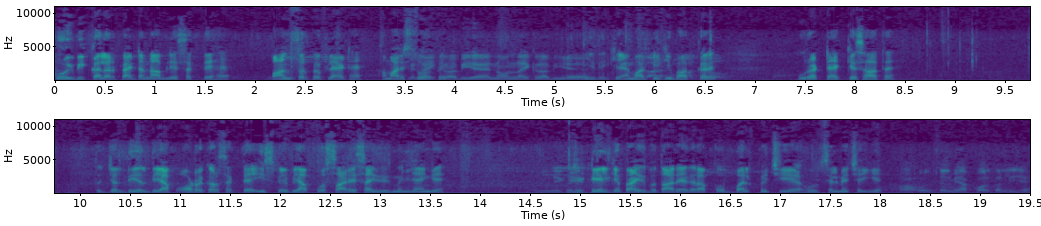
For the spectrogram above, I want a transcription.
कोई भी कलर पैटर्न आप ले सकते हैं। पाँच सौ रुपये फ्लैट है हमारे स्टोर पे। भी है नॉन लाइक्रा भी है। ये देखिए एमआरपी की बात करें। पूरा टैग के साथ है। तो जल्दी जल्दी आप ऑर्डर कर सकते हैं। इस पे भी आपको सारे साइजेस मिल जाएँगे। रिटेल के प्राइस बता रहे हैं अगर आपको बल्क में चाहिए होलसेल में चाहिए। हाँ होलसेल में आप कॉल कर लीजिए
